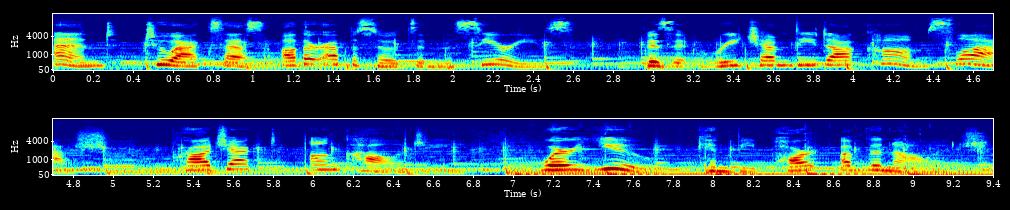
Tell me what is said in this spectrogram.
and to access other episodes in the series, visit reachmd.com slash project oncology, where you can be part of the knowledge.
